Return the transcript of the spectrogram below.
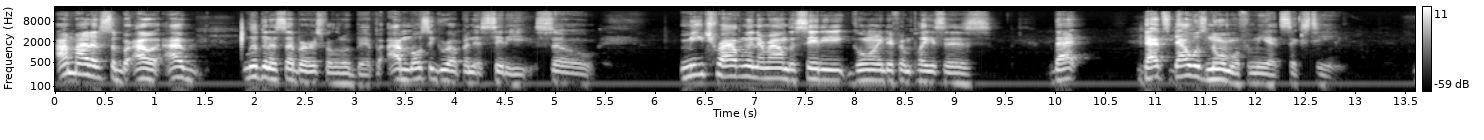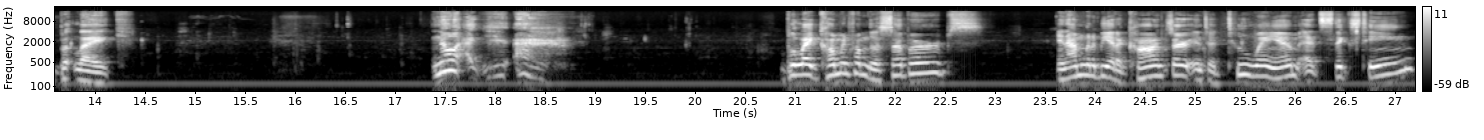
I'm out of sub. I, I lived in the suburbs for a little bit, but I mostly grew up in the city. So me traveling around the city, going different places, that that's that was normal for me at 16. But like no, I, I but like coming from the suburbs and I'm gonna be at a concert until 2 a.m. at 16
